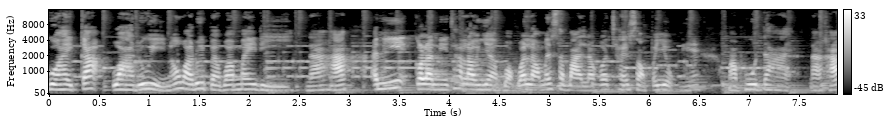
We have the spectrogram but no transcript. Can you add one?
กวยกะวารุยเนาะวารุยแปลว่าไม่ดีนะคะ อันนี้กรณีถ้าเราอยากบอกว่าเราไม่สบายเราก็ใช้สองประโยคนี้มาพูดได้นะคะ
